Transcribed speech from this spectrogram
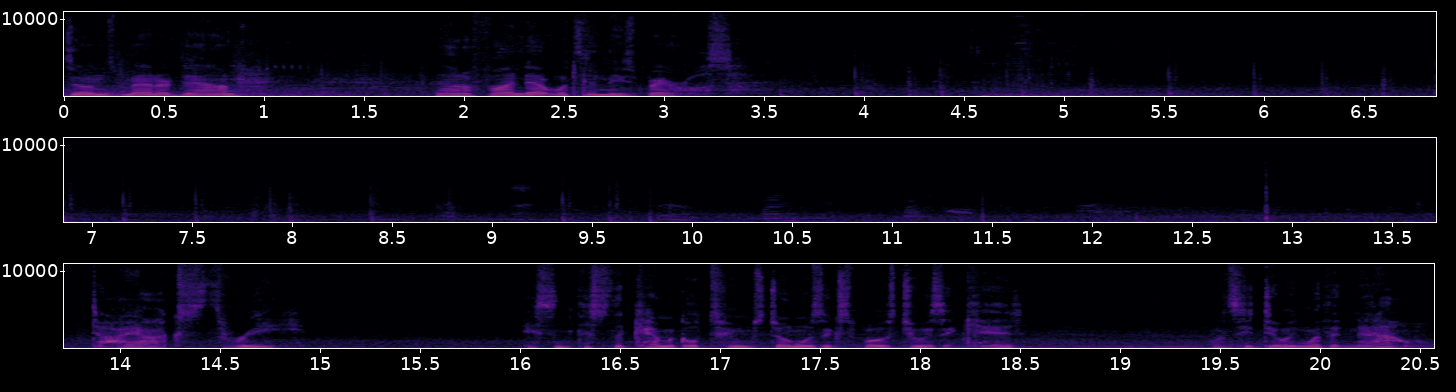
Tombstone's men are down. Now to find out what's in these barrels. Diox 3. Isn't this the chemical Tombstone was exposed to as a kid? What's he doing with it now?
